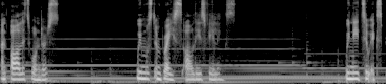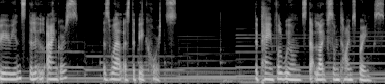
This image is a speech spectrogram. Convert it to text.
and all its wonders, we must embrace all these feelings. We need to experience the little angers as well as the big hurts, the painful wounds that life sometimes brings.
